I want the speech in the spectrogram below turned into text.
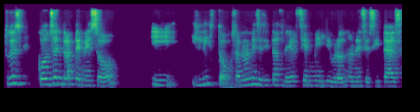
Entonces, concéntrate en eso y, y listo. O sea, no necesitas leer 100 mil libros, no necesitas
